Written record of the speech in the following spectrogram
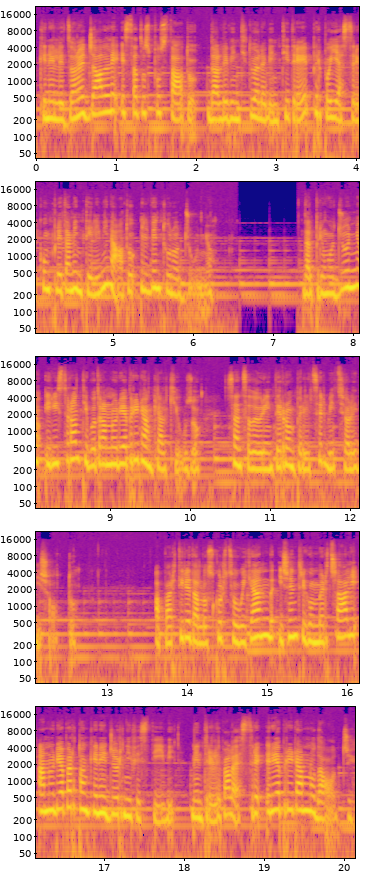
che nelle zone gialle è stato spostato dalle 22 alle 23 per poi essere completamente eliminato il 21 giugno. Dal 1 giugno i ristoranti potranno riaprire anche al chiuso, senza dover interrompere il servizio alle 18. A partire dallo scorso weekend i centri commerciali hanno riaperto anche nei giorni festivi, mentre le palestre riapriranno da oggi.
